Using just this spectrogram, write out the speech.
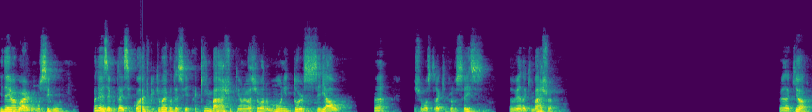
E daí eu aguardo um segundo. Quando eu executar esse código, o que vai acontecer? Aqui embaixo tem um negócio chamado monitor serial. Né? Deixa eu mostrar aqui para vocês. Está vendo aqui embaixo? Está vendo aqui? Ó?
